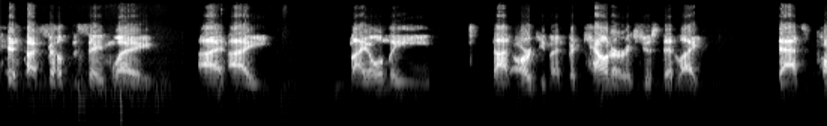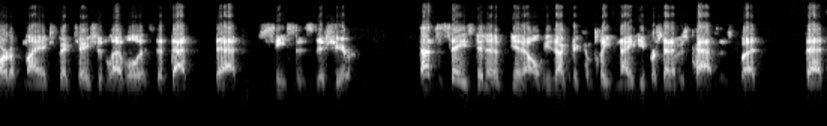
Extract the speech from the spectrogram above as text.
I felt the same way. I, I my only not argument but counter is just that like that's part of my expectation level is that that that ceases this year. Not to say he's gonna you know he's not gonna complete 90 percent of his passes, but that,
